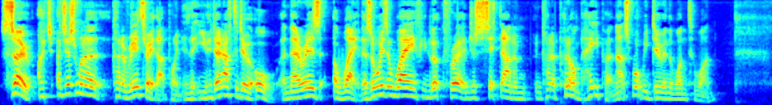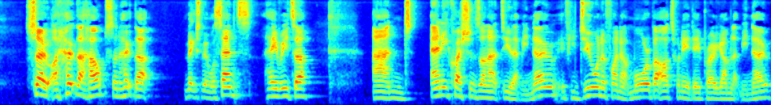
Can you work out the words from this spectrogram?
So I, I just want to kind of reiterate that point is that you don't have to do it all, and there is a way. There's always a way if you look for it and just sit down and, and kind of put it on paper, and that's what we do in the one to one. So I hope that helps, and hope that makes a bit more sense. Hey Rita, and any questions on that, do let me know. If you do want to find out more about our 28 day program, let me know.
